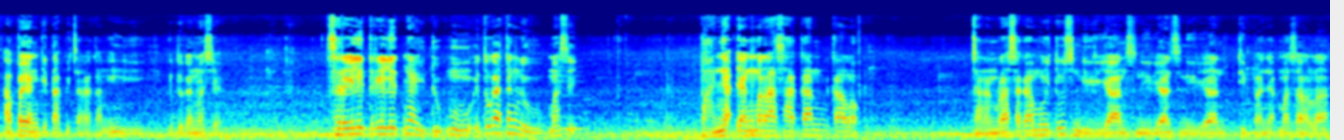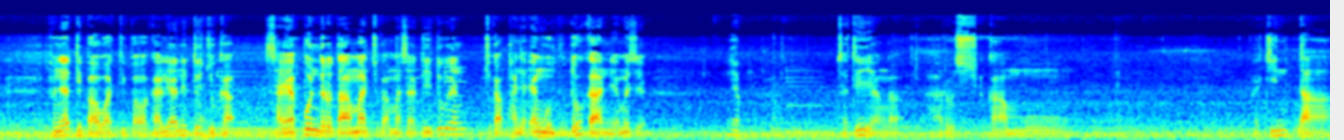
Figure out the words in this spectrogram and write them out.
apa yang kita bicarakan ini gitu kan mas ya? Serilit-rilitnya hidupmu itu kadang lu masih banyak yang merasakan kalau jangan merasa kamu itu sendirian sendirian sendirian di banyak masalah sebenarnya di bawah di bawah kalian itu juga saya pun terutama juga Mas Adi itu kan juga banyak yang membutuhkan ya Mas ya Yap. jadi ya nggak harus kamu bercinta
